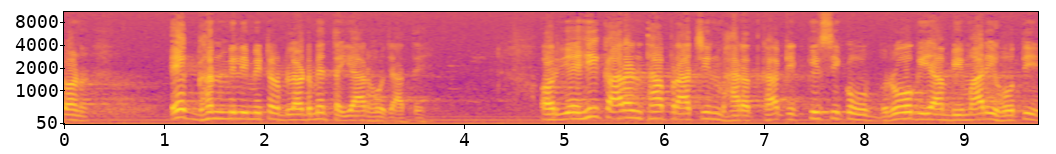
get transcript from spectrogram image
कण एक घन मिलीमीटर ब्लड में तैयार हो जाते हैं। और यही कारण था प्राचीन भारत का कि किसी को रोग या बीमारी होती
